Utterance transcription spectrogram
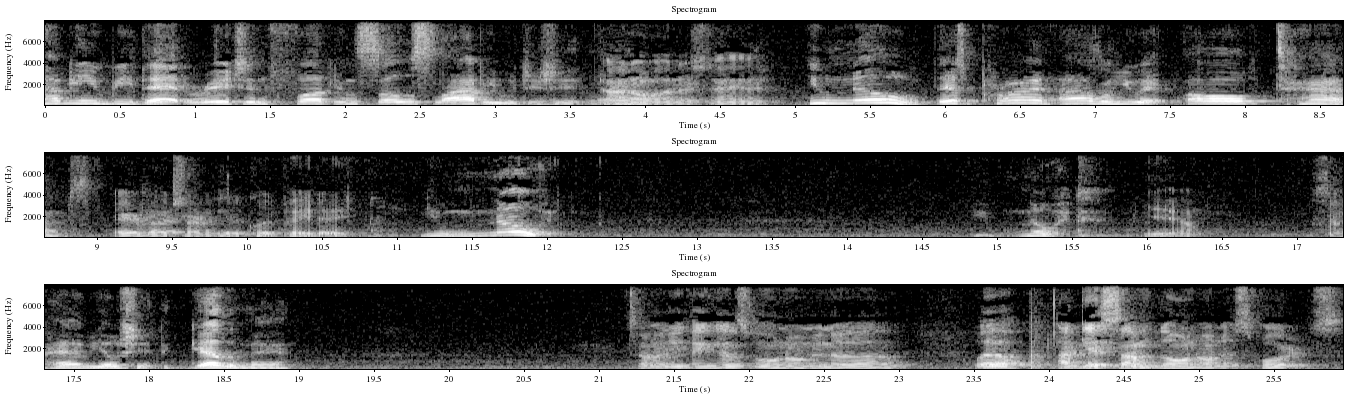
How can you be that rich and fucking so sloppy with your shit, man? I don't understand. You know, there's prying eyes on you at all times. Everybody trying to get a quick payday. You know it. You know it. Yeah. So have your shit together, man. So anything else going on in uh well, I guess something going on in sports,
